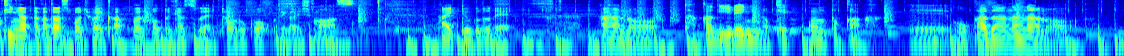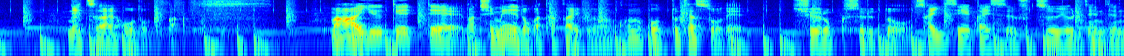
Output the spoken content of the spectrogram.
気になった方は Spotify か Apple Podcast で登録をお願いします。はい、ということで、あの、高木レニの結婚とか、えー、岡田奈々の熱愛報道とか、まあ、ああいう系って、まあ、知名度が高い分、このポッドキャストで収録すると再生回数普通より全然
